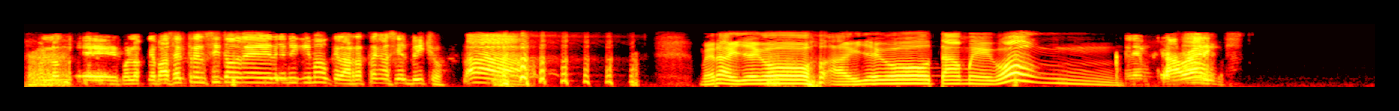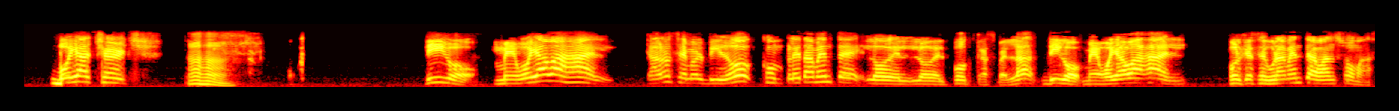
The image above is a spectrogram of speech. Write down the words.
por donde, por donde pasa el trencito de, de Mickey Mouse, que le arrastran así el bicho. ¡Ah! Mira, ahí llegó, ahí llegó Tamegón. Cabrón. Voy a church. Ajá. Digo, me voy a bajar. Cabrón, se me olvidó completamente lo del, lo del podcast, ¿verdad? Digo, me voy a bajar porque seguramente avanzo más.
